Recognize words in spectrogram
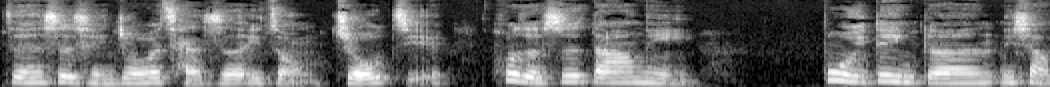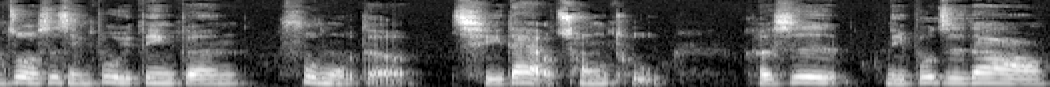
这件事情就会产生一种纠结，或者是当你。不一定跟你想做的事情不一定跟父母的期待有冲突，可是你不知道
